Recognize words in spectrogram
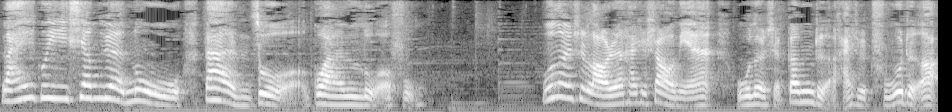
来归乡愿怒，但作观罗浮。无论是老人还是少年，无论是耕者还是锄者，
